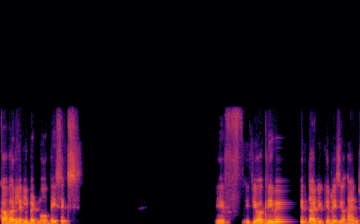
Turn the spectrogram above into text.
cover a little bit more basics? If if you agree with that, you can raise your hand.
